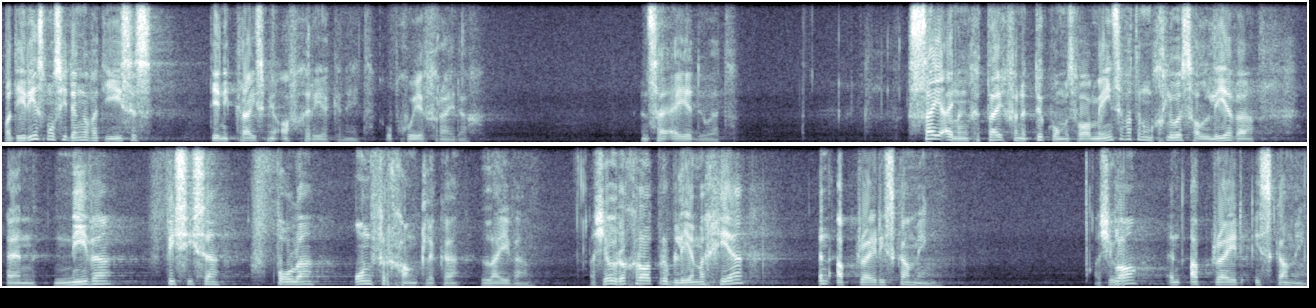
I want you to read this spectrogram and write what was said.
Want hierdie is mos die dinge wat Jesus teen die kruis mee afgereken het op Goeie Vrydag in sy eie dood. Sy eie getuig van 'n toekoms waar mense wat in hom glo sal lewe in nuwe fisiese volle onverganklike lywe. As jou ruggraat probleme gee, 'n upgrade is coming. As jy glo, 'n upgrade is coming.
